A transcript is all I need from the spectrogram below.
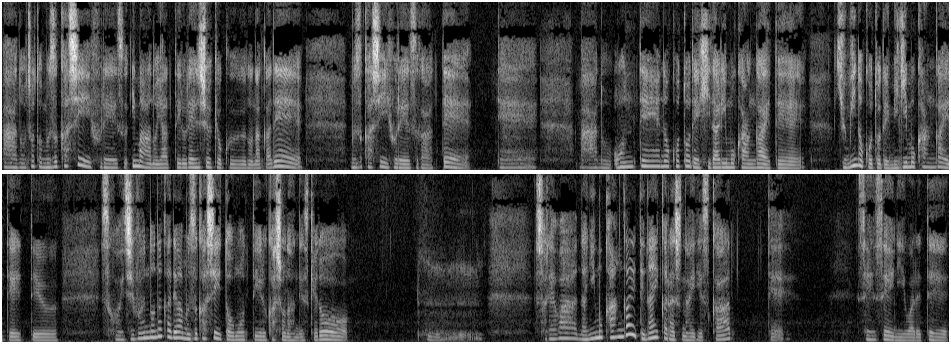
まあ、あのちょっと難しいフレーズ今あのやってる練習曲の中で難しいフレーズがあってで、まあ、あの音程のことで左も考えて弓のことで右も考えてっていうすごい自分の中では難しいと思っている箇所なんですけどうん。それは何も考えてないからじゃないですか？って先生に言われて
